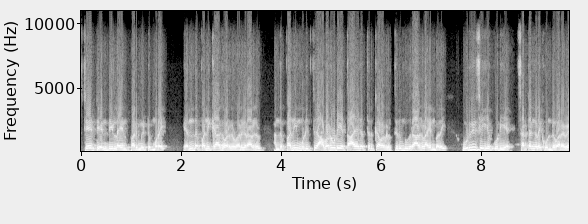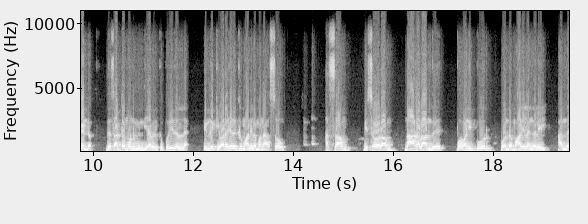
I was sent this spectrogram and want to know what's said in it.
ஸ்டேட் என்ட்ரி லைன் பர்மிட் முறை எந்த பணிக்காக அவர்கள் வருகிறார்கள் அந்த பணி முடித்து அவருடைய தாயகத்திற்கு அவர்கள் திரும்புகிறார்களா என்பதை உறுதி செய்யக்கூடிய சட்டங்களை கொண்டு வர வேண்டும். இந்த சட்டம் ஒன்றும் இந்தியாவிற்கு புதிதல்ல. இன்றைக்கு வடகிழக்கு மாநிலமான அசோம் அஸ்ஸாம் மிசோராம் நாகாலாந்து மணிப்பூர் போன்ற மாநிலங்களில் அந்த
